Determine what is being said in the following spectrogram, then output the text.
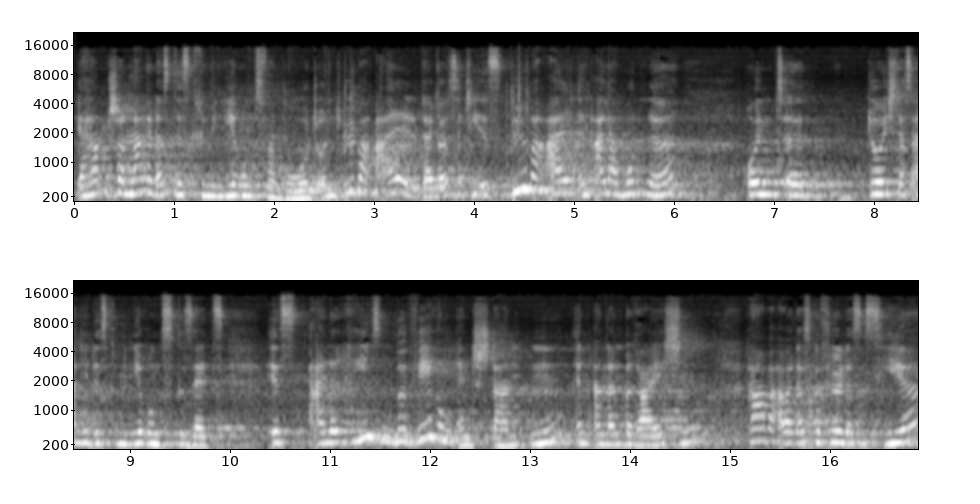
Wir haben schon lange das Diskriminierungsverbot und überall, Diversity ist überall in aller Munde und äh, durch das Antidiskriminierungsgesetz ist eine Riesenbewegung entstanden in anderen Bereichen, habe aber das Gefühl, dass es hier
